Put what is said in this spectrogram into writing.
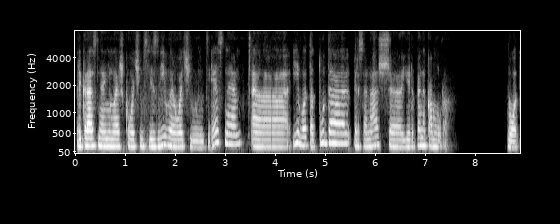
Прекрасная анимешка, очень слезливая, очень интересная. А, и вот оттуда персонаж э, Юрипе Накамура. Вот.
